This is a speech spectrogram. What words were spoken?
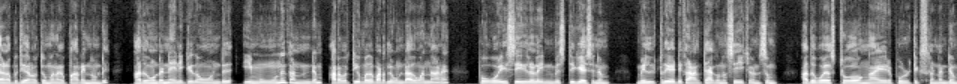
ദളപതി അറുപത്തി എന്നൊക്കെ പറയുന്നുണ്ട്. അതുകൊണ്ട് തന്നെ എനിക്ക് തോന്നുന്നത് ഈ മൂന്ന് കണ്ടന്റും അറുപത്തി ഒമ്പത് പടത്തിൽ ഉണ്ടാകുമെന്നാണ് പോലീസ് രീതിയിലുള്ള ഇൻവെസ്റ്റിഗേഷനും മിലിറ്ററി ആയിട്ട് കണക്റ്റ് ആക്കുന്ന സീക്വൻസും അതുപോലെ സ്ട്രോങ് ആയ ഒരു പൊളിറ്റിക്സ് കണ്ടന്റും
